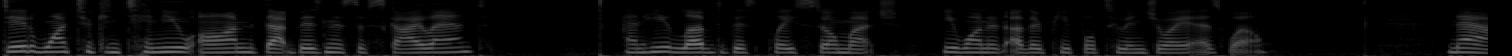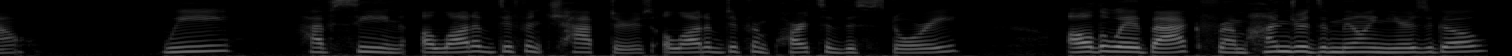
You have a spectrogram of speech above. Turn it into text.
did want to continue on that business of Skyland and he loved this place so much he wanted other people to enjoy it as well. Now, we have seen a lot of different chapters, a lot of different parts of this story, all the way back from hundreds of million years ago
